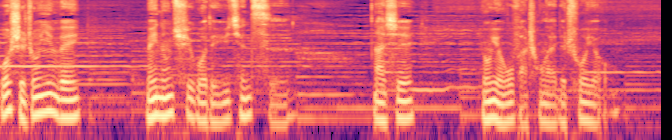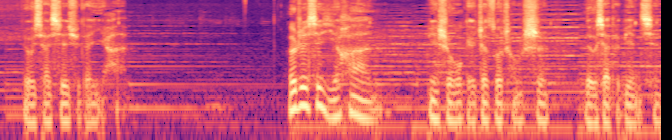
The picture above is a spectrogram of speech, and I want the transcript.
我始终因为没能去过的于谦祠，那些永远无法重来的出游，留下些许的遗憾。而这些遗憾，便是我给这座城市留下的变迁。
